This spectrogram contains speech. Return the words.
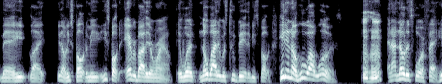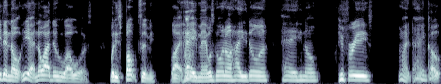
man, he like you know, he spoke to me. He spoke to everybody around. It was nobody was too big to be spoke. He didn't know who I was, mm-hmm. and I know this for a fact. He didn't know. He had no idea who I was, but he spoke to me like, mm-hmm. "Hey, man, what's going on? How you doing? Hey, you know, Hugh Freeze." I'm like, "Dang, coach,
